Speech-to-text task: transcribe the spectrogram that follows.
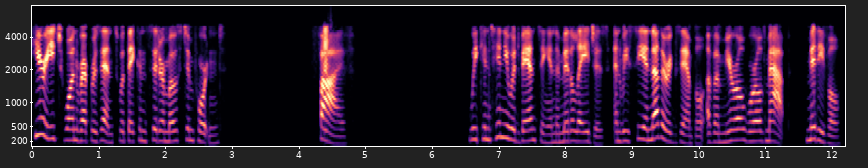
here each one represents what they consider most important. 5. We continue advancing in the Middle Ages and we see another example of a mural world map, medieval,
